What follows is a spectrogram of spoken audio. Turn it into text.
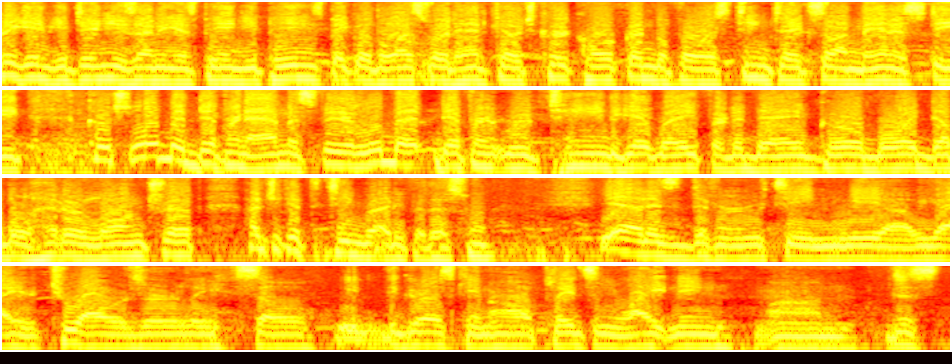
Pre-game continues on ESPN UP. Speak with Westwood head coach Kirk Corcoran before his team takes on Manistique. Coach, a little bit different atmosphere, a little bit different routine to get ready for today. Girl, boy, doubleheader, long trip. How'd you get the team ready for this one? Yeah, it is a different routine. We uh, we got here two hours early, so we, the girls came out, played some lightning, um, just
